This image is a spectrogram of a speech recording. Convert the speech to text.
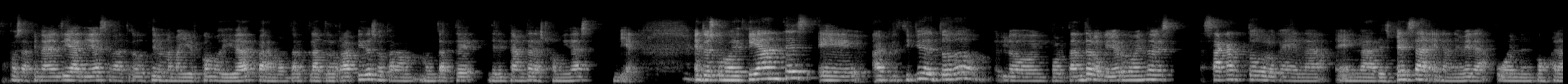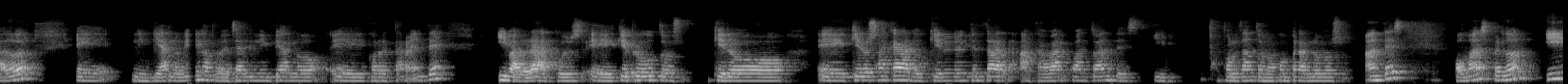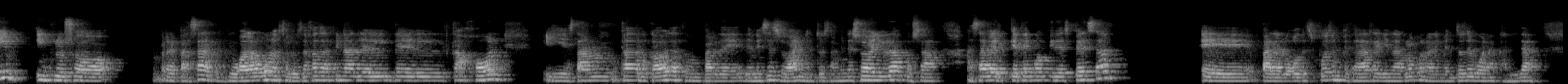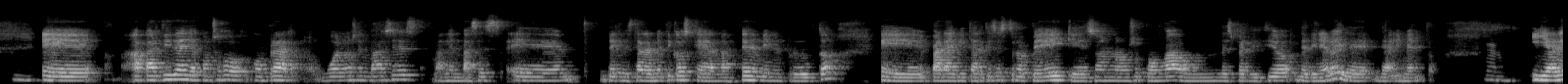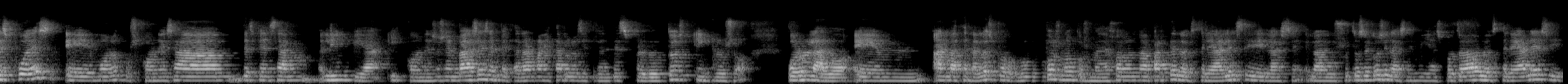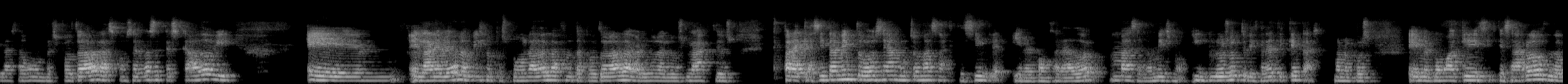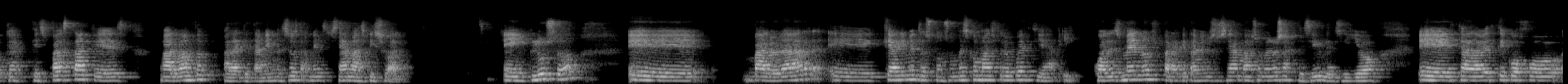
pues al final del día a día se va a traducir en una mayor comodidad para montar platos rápidos o para montarte directamente las comidas bien. Entonces, como decía antes, al principio de todo, lo importante, lo que yo recomiendo es sacar todo lo que hay en la, despensa, en la nevera o en el congelador, eh, limpiarlo bien, aprovechar y limpiarlo eh, correctamente y valorar pues, eh, qué productos quiero, quiero sacar o quiero intentar acabar cuanto antes y por lo tanto no comprarlos antes o más, perdón, e incluso repasar, porque igual algunos te los dejas al final del, cajón y están caducados de hace un par de, meses o años. Entonces también eso ayuda pues, a, saber qué tengo en mi despensa eh, para luego después empezar a rellenarlo con alimentos de buena calidad. Mm. Eh, a partir de ahí aconsejo comprar buenos envases, ¿vale? envases eh, de cristal herméticos que almacenen bien el producto para evitar que se estropee y que eso no suponga un desperdicio de dinero y de, de alimento. Y ya después, eh, bueno, pues con esa despensa limpia y con esos envases empezar a organizar los diferentes productos, incluso, por un lado, em, almacenarlos por grupos, ¿no? Pues me dejo en una parte los cereales y las, los frutos secos y las semillas, por otro lado los cereales y las legumbres, por otro lado las conservas de pescado y em, en la nevera lo mismo, pues por un lado la fruta, por otro lado la verdura, los lácteos para que así también todo sea mucho más accesible y en el congelador más de lo mismo, incluso utilizar etiquetas. Bueno, pues eh, me pongo aquí que es arroz, lo que, es pasta, que es garbanzo, para que también eso también sea más visual. E incluso eh, valorar eh, qué alimentos consumes con más frecuencia y cuáles menos para que también eso sea más o menos accesible. Si yo cada vez que cojo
